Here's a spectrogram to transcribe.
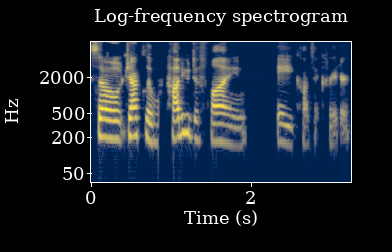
So, Jacqueline, how do you define a content creator?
